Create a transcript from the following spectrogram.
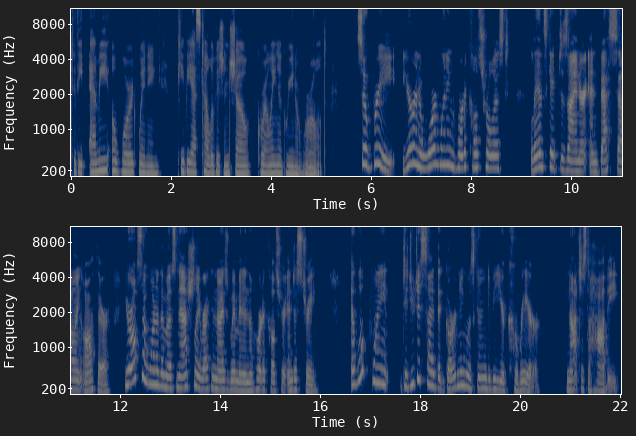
to the Emmy Award winning PBS television show Growing a Greener World. So, Brie, you're an award winning horticulturalist, landscape designer, and best selling author. You're also one of the most nationally recognized women in the horticulture industry. At what point did you decide that gardening was going to be your career, not just a hobby?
